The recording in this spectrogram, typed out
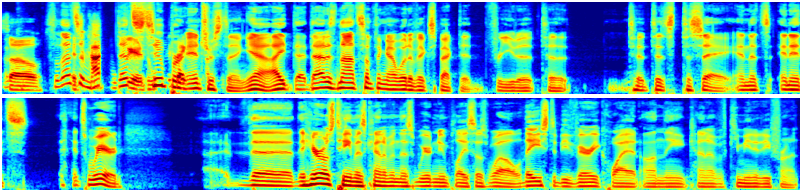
So, okay. so that's a, that's super like, interesting. Yeah, I that is not something I would have expected for you to to to to, to say, and it's and it's it's weird uh, the the heroes team is kind of in this weird new place as well. They used to be very quiet on the kind of community front.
